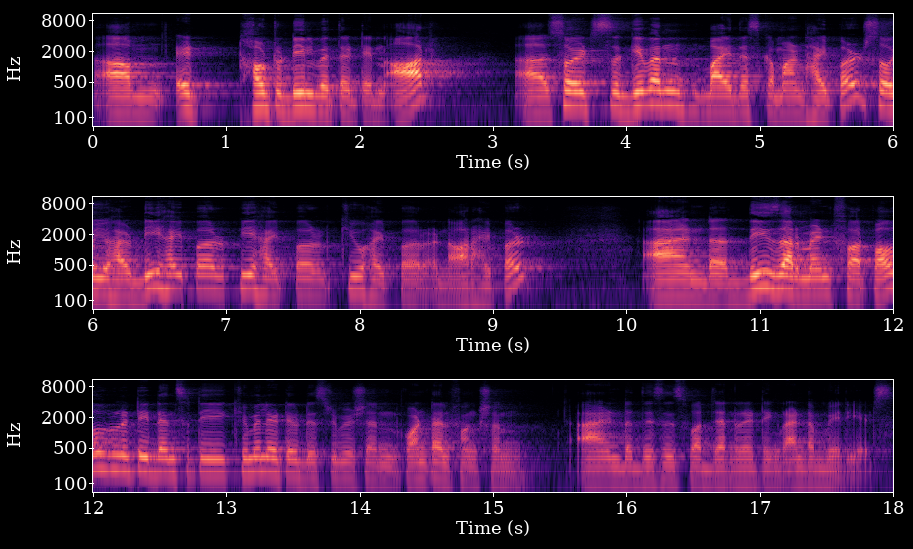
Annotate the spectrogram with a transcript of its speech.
um, it how to deal with it in R. Uh, so, it is given by this command hyper. So, you have d hyper, p hyper, q hyper and r hyper and uh, these are meant for probability density, cumulative distribution, quantile function and this is for generating random variates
